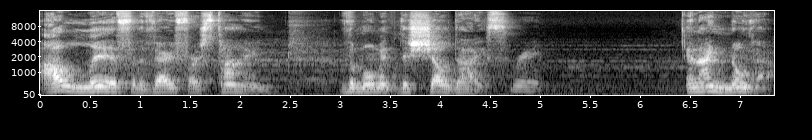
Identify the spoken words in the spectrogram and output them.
I'll live for the very first time the moment this shell dies. right And I know that.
